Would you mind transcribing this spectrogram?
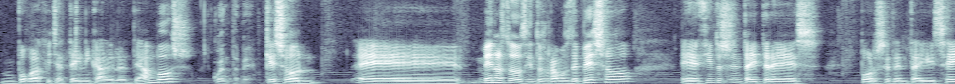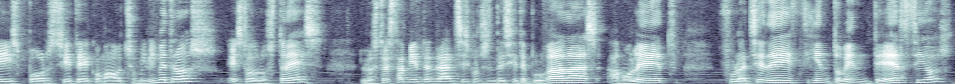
un poco la ficha técnica de, ambos. Cuéntame. Que son eh, menos de 200 gramos de peso, 163 eh, por 76 por 7,8 milímetros. Esto de los tres. Los tres también tendrán 6,67 pulgadas, AMOLED, Full HD, 120 Hz.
